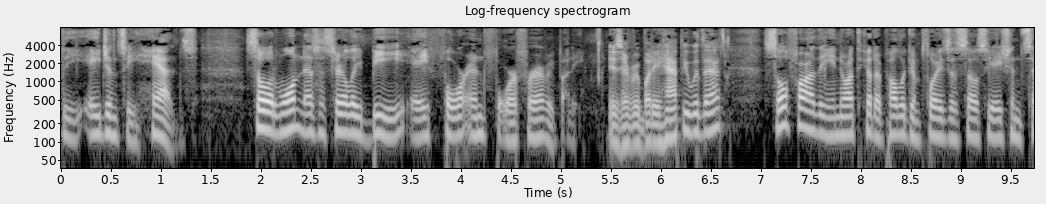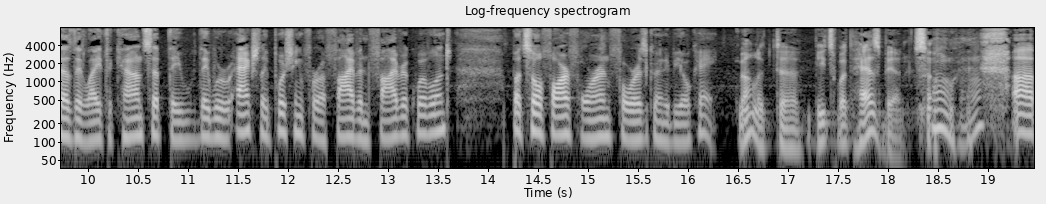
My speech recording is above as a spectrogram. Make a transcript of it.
the agency heads. So it won't necessarily be a four and four for everybody. Is everybody happy with that? So far, the North Dakota Public Employees Association says they like the concept. They they were actually pushing for a five and five equivalent, but so far four and four is going to be okay. Well, it uh, beats what has been. So, mm-hmm. uh,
